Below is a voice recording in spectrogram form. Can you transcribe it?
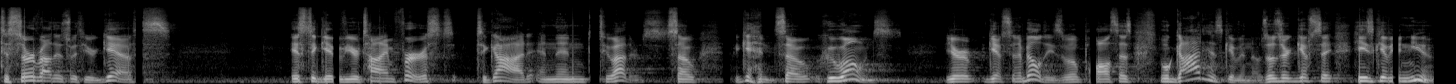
To serve others with your gifts is to give your time first to God and then to others. So, again, so who owns your gifts and abilities. Well, Paul says, well, God has given those. Those are gifts that He's given you.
